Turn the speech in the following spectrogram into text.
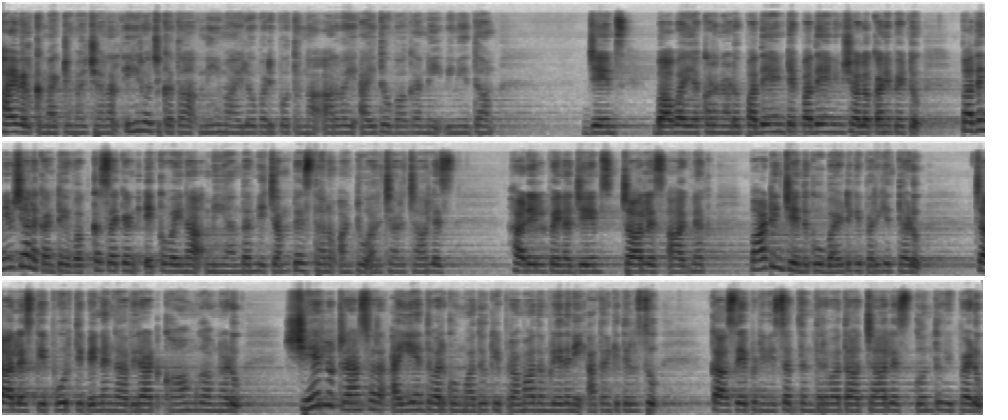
Hi welcome back to my channel. ఈ రోజు కథ నీ మాయలో పడిపోతున్న అరవై ఐదో భాగాన్ని వినేద్దాం. జేమ్స్ బాబాయ్ ఎక్కడున్నాడు పదే అంటే పదే నిమిషాల్లో కనిపెట్టు. పది నిమిషాల కంటే ఒక్క సెకండ్ ఎక్కువైనా మీ అందరినీ చంపేస్తాను అంటూ అరిచాడు చార్లెస్. హడిల్పైన జేమ్స్ చార్లెస్ ఆజ్ఞ పాటించేందుకు బయటికి పరిగెత్తాడు. చార్లెస్కి పూర్తి భిన్నంగా విరాట్ కామ్గా ఉన్నాడు. షేర్లు ట్రాన్స్ఫర్ అయ్యేంత వరకు మధుకి ప్రమాదం లేదని అతనికి తెలుసు. కాసేపటి నిశ్శబ్దం తర్వాత చార్లెస్ గొంతు విప్పాడు.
